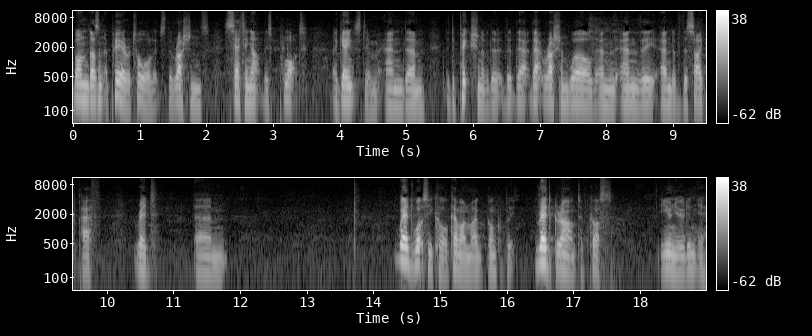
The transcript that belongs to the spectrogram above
Bond doesn't appear at all. It's the Russians setting up this plot against him. And um, the depiction of the, the, that, that, Russian world and, and, the, and of the psychopath Red. Um, Red, what's he called? Come on, I've gone complete. Red Grant, of course. You knew, didn't you?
